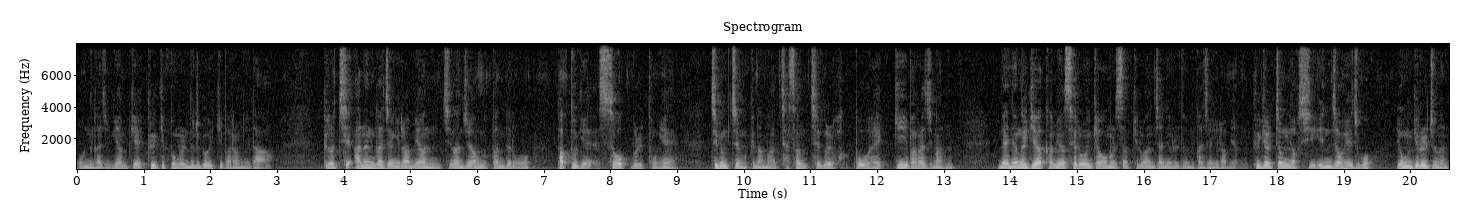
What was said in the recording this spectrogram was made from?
온 가족이 함께 그 기쁨을 누리고 있기 바랍니다. 그렇지 않은 가정이라면 지난주에 언급한 대로 바쁘게 수업을 통해 지금쯤 그나마 차선책을 확보했기 바라지만 내년을 기약하며 새로운 경험을 쌓기로 한 자녀를 둔 가정이라면 그 결정 역시 인정해주고 용기를 주는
